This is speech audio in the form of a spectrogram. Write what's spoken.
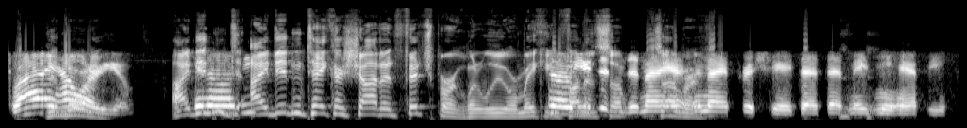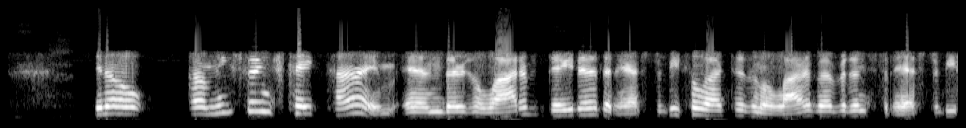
Sly. Good How are you? I didn't. know, these- I didn't take a shot at Fitchburg when we were making No, fun you of didn't, some and I suburbs. and I appreciate that. That made me happy. You know, um, these things take time, and there's a lot of data that has to be collected, and a lot of evidence that has to be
